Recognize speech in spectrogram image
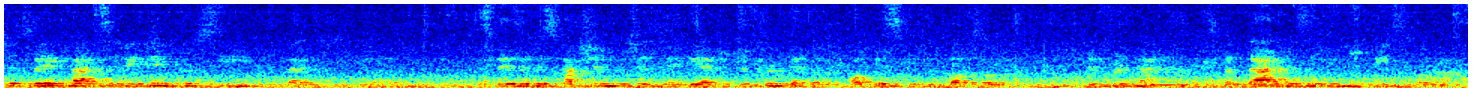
So it's very fascinating to see that you know there's a discussion which is maybe at a different level, obviously because of different dynamics, but that is a huge piece for us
